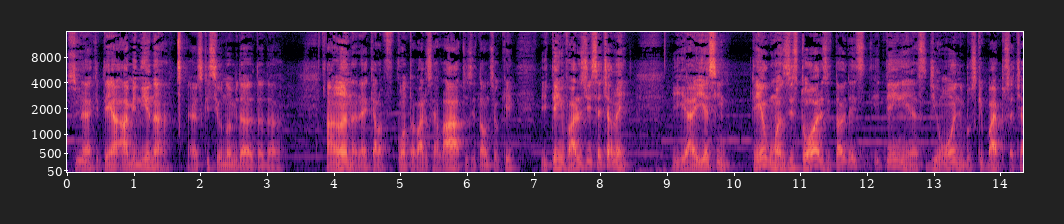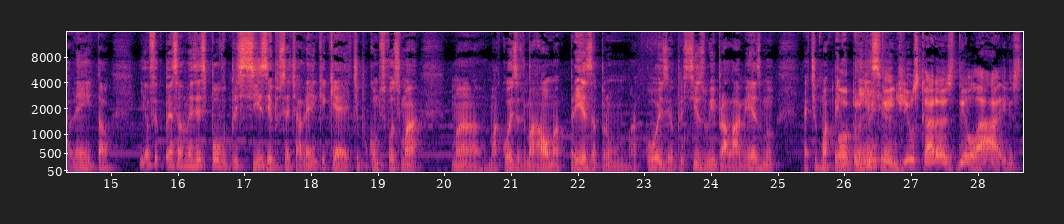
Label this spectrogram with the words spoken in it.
Sim. né? Que tem a, a menina, eu esqueci o nome da, da, da- A Ana, né? Que ela conta vários relatos e tal, não sei o quê. E tem vários de Sete Além. E aí, assim, tem algumas histórias e tal, e, daí- e tem essa de ônibus que vai pro Sete Além e tal. E eu fico pensando, mas esse povo precisa ir pro Sete Além? O que, que é? Tipo, como se fosse uma, uma, uma coisa de uma alma presa por uma coisa, eu preciso ir pra lá mesmo? É tipo uma Pô, pelo que eu penitência? entendi, os caras de lá, eles,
